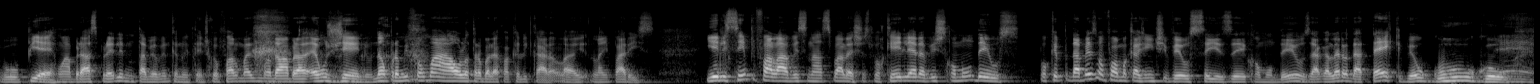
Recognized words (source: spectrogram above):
O Pierre, um abraço para ele. Ele não tá me ouvindo, que eu não entendo o que eu falo, mas mandar um abraço. É um gênio. Não, para mim foi uma aula trabalhar com aquele cara lá, lá em Paris. E ele sempre falava isso nas palestras, porque ele era visto como um deus. Porque da mesma forma que a gente vê o CZ como um deus, a galera da tech vê o Google, é.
